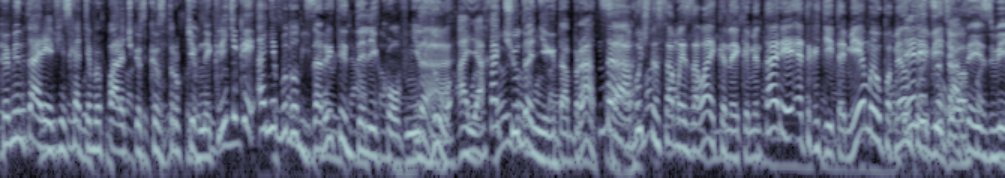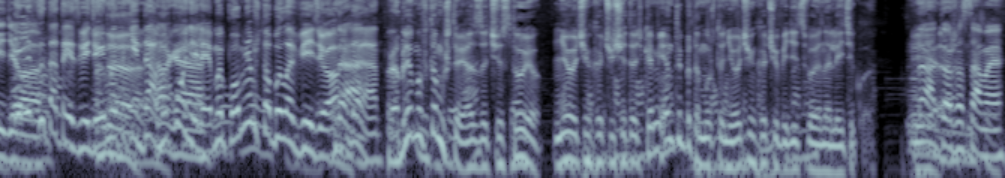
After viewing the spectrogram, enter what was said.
комментариев есть хотя бы парочка с конструктивной критикой, они будут зарыты далеко внизу, Да. а я хочу до них добраться. Да, обычно самые залайканные комментарии — это какие-то мемы, упомянутые Или в видео. цитаты из видео. Или цитаты из видео, и мы Да. такие, да, мы Ага. поняли, мы помним, что было в видео. Да. Да. Проблема в том, что я зачастую не очень хочу читать комменты, потому что не очень хочу видеть свою аналитику. Да, Я- то же самое.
